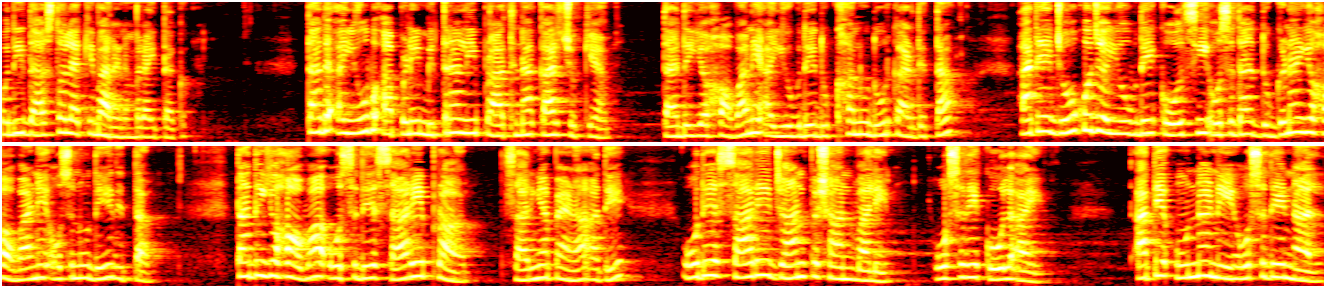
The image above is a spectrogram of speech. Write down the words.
ਉਹਦੀ 10 ਤੋਂ ਲੈ ਕੇ 12 ਨੰਬਰ ਆਈ ਤੱਕ। ਤਦ ਅਯੂਬ ਆਪਣੇ ਮਿੱਤਰਾਂ ਲਈ ਪ੍ਰਾਰਥਨਾ ਕਰ ਚੁੱਕਿਆ। ਤਦ ਯਹੋਵਾ ਨੇ ਅਯੂਬ ਦੇ ਦੁੱਖਾਂ ਨੂੰ ਦੂਰ ਕਰ ਦਿੱਤਾ ਅਤੇ ਜੋ ਕੁਝ ਅਯੂਬ ਦੇ ਕੋਲ ਸੀ, ਉਸ ਦਾ ਦੁੱਗਣਾ ਯਹੋਵਾ ਨੇ ਉਸ ਨੂੰ ਦੇ ਦਿੱਤਾ। ਤਦ ਯਹੋਵਾ ਉਸ ਦੇ ਸਾਰੇ ਭਰਾ, ਸਾਰੀਆਂ ਭੈਣਾਂ ਅਤੇ ਉਹਦੇ ਸਾਰੇ ਜਾਣ ਪਛਾਣ ਵਾਲੇ ਉਸ ਦੇ ਕੋਲ ਆਏ ਅਤੇ ਉਹਨਾਂ ਨੇ ਉਸ ਦੇ ਨਾਲ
